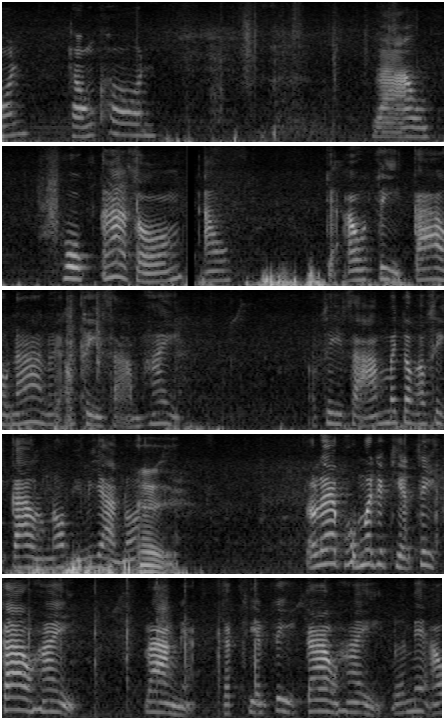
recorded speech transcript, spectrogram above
อนสองคอนลาวหกห้าสองเอา จะเอาสี่เก้าหน้าเลยเอาสี่สามให้ เอาสี่สามไม่ต้องเอาสี่เก้าลุงเนาะผีไม่อยากเนาะเออตอนแรกผมว่าจะเขียนสี่เก้าให้ร่างเนี่ย จะเขียนสี่เก้าให้เลยไม่เอา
